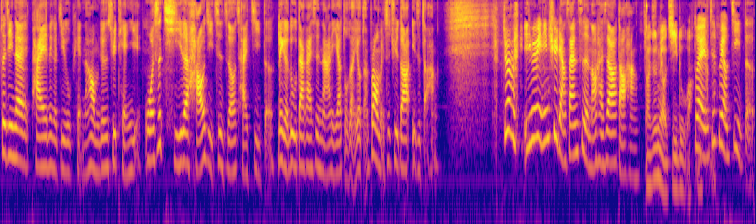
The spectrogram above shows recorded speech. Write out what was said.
最近在拍那个纪录片，然后我们就是去田野。我是骑了好几次之后才记得那个路大概是哪里，要左转右转，不然我每次去都要一直导航。就已经已经去两三次了，然后还是要导航。啊，就是没有记录啊。对，就是没有记得。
